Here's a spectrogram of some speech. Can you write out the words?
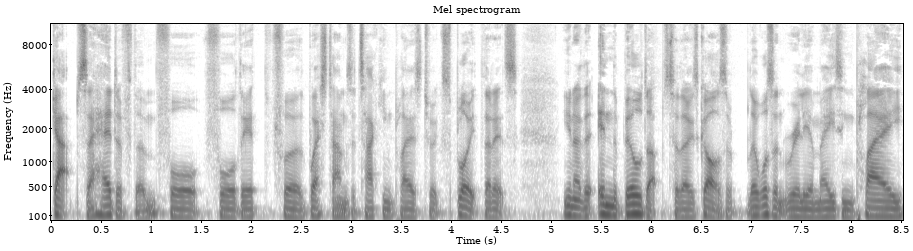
gaps ahead of them for for the for West Ham's attacking players to exploit that it's you know that in the build up to those goals there wasn't really amazing play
